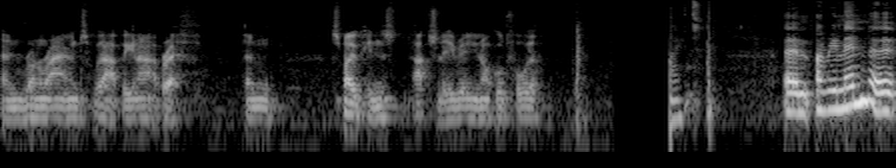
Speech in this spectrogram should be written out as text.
and run around without being out of breath. And smoking's actually really not good for you. Right. Um, I remember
